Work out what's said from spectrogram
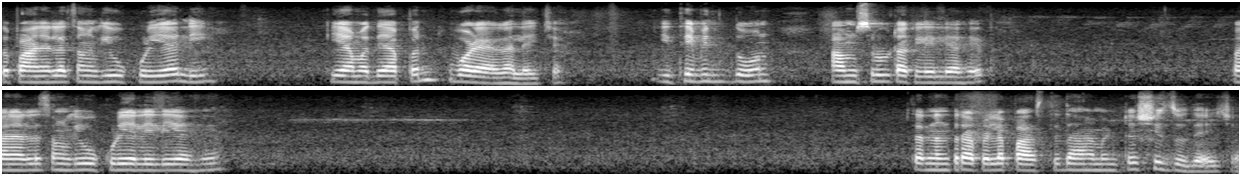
तर पाण्याला चांगली उकळी आली की यामध्ये आपण वळ्या घालायच्या. इथे मी दोन आमसूल टाकलेले आहेत. पाण्याला चांगली उकळी आलेली आहे. त्यानंतर आपल्याला पाच ते दहा मिनटं शिजू द्यायचे.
